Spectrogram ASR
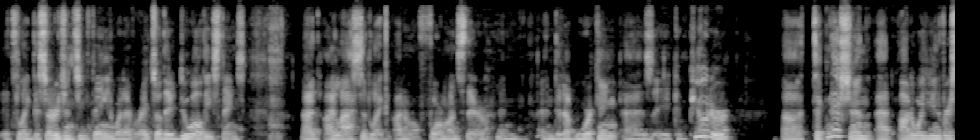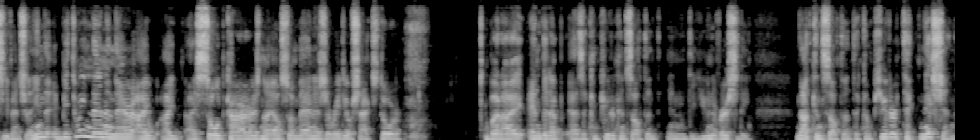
it's like this urgency thing and whatever right? So they do all these things. I, I lasted like I don't know four months there and ended up working as a computer uh, technician at Ottawa University eventually. In the, between then and there I, I I sold cars and I also managed a Radio Shack store but I ended up as a computer consultant in the university. Not consultant a computer technician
